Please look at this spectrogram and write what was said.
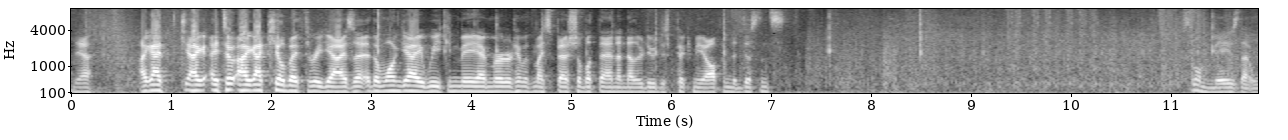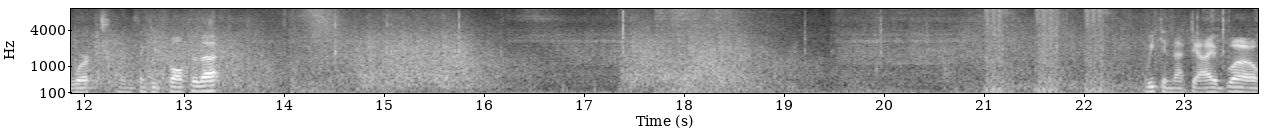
Yeah, I got I, I took I got killed by three guys. Uh, the one guy weakened me. I murdered him with my special, but then another dude just picked me off from the distance. Still amazed that worked. I didn't think he'd fall for that. Weaken that guy. Whoa.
